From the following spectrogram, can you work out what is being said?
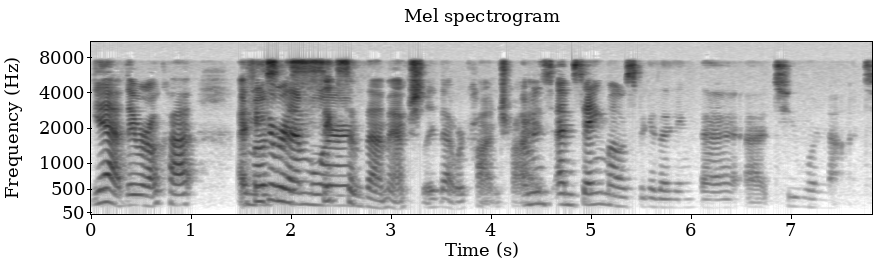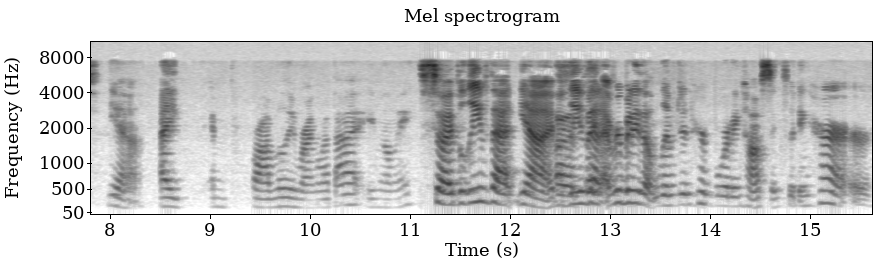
yeah, they were all caught. I think there were of six were- of them actually that were caught and tried. I'm, I'm saying most because I think that uh, two were not. yeah. I'm probably wrong about that. Email me. So I believe that, yeah, I Uh, believe but- that everybody that lived in her boarding house, including her,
